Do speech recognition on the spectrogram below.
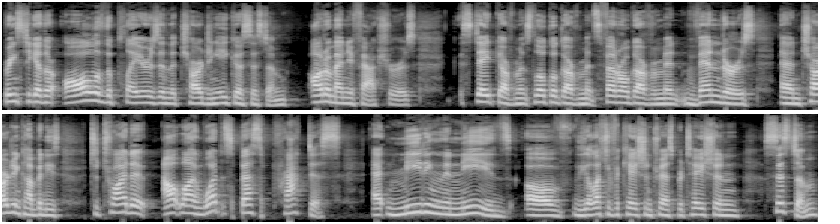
brings together all of the players in the charging ecosystem, auto manufacturers, state governments, local governments, federal government, vendors, and charging companies to try to outline what's best practice at meeting the needs of the electrification transportation system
